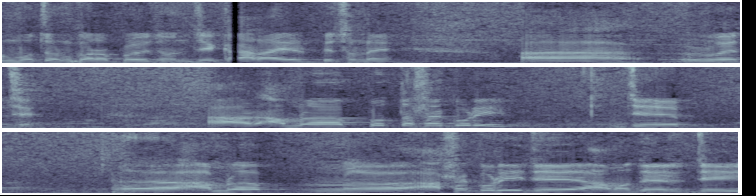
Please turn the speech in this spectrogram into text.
উন্মোচন করা প্রয়োজন যে কারা এর পেছনে রয়েছে। আর আমরা প্রত্যাশা করি যে আমরা আশা করি যে আমাদের যেই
